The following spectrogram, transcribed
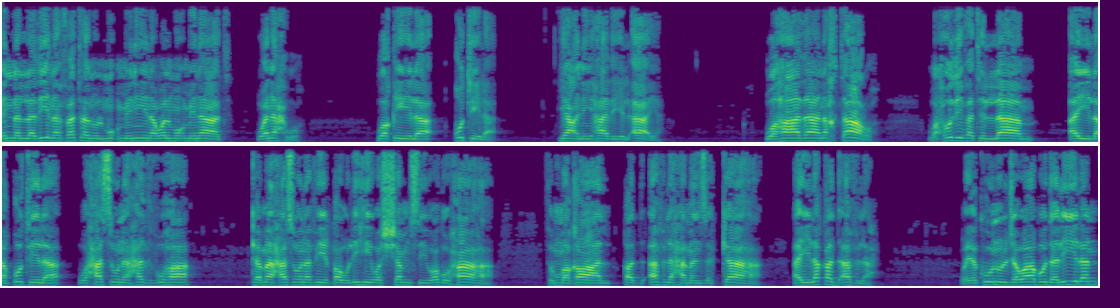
إن الذين فتنوا المؤمنين والمؤمنات ونحوه وقيل قتل يعني هذه الآية. وهذا نختاره وحذفت اللام أي لقتل وحسن حذفها كما حسن في قوله والشمس وضحاها. ثم قال قد أفلح من زكاها أي لقد أفلح. ويكون الجواب دليلا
